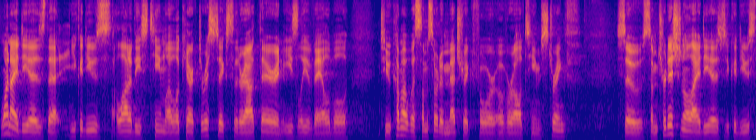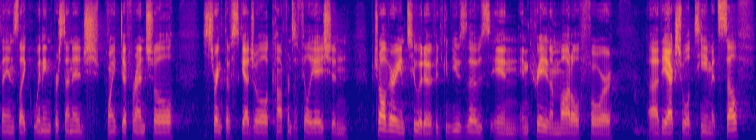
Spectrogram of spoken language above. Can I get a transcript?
one idea is that you could use a lot of these team level characteristics that are out there and easily available to come up with some sort of metric for overall team strength, so some traditional ideas, you could use things like winning percentage, point differential, strength of schedule, conference affiliation, which are all very intuitive. You can use those in, in creating a model for uh, the actual team itself.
